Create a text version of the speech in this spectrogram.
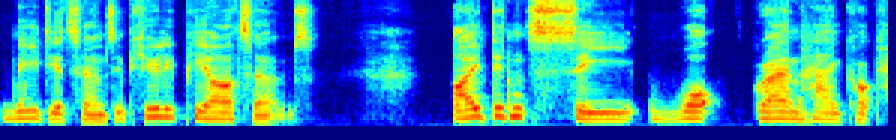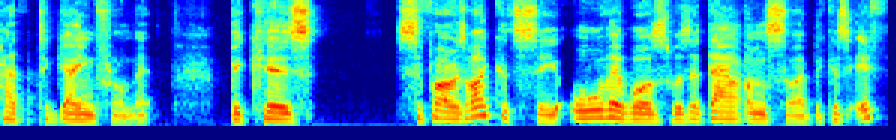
media terms, in purely PR terms I didn't see what Graham Hancock had to gain from it because, so far as I could see, all there was was a downside. Because if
